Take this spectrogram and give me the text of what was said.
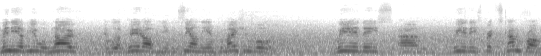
Many of you will know and will have heard of, and you can see on the information board, where these, um, where these bricks come from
